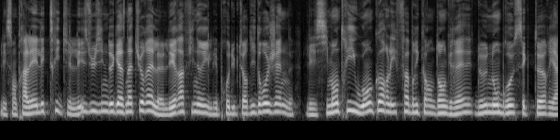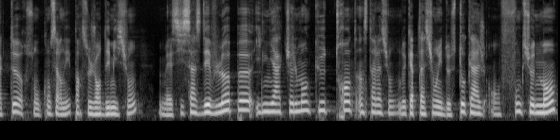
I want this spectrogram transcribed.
les centrales électriques, les usines de gaz naturel, les raffineries, les producteurs d'hydrogène, les cimenteries ou encore les fabricants d'engrais, de nombreux secteurs et acteurs sont concernés par ce genre d'émissions. Mais si ça se développe, il n'y a actuellement que 30 installations de captation et de stockage en fonctionnement,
